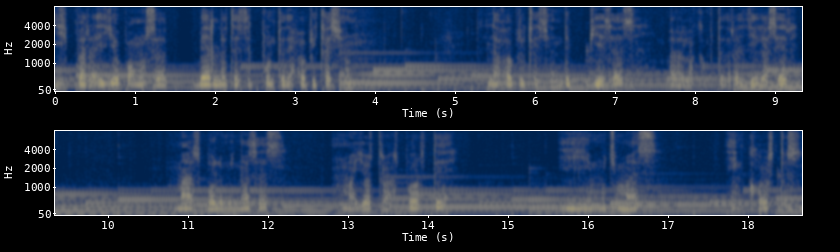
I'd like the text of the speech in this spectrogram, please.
Y para ello vamos a verlo desde el punto de fabricación. La fabricación de piezas para la computadora llega a ser más voluminosas, mayor transporte y mucho más en costos.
